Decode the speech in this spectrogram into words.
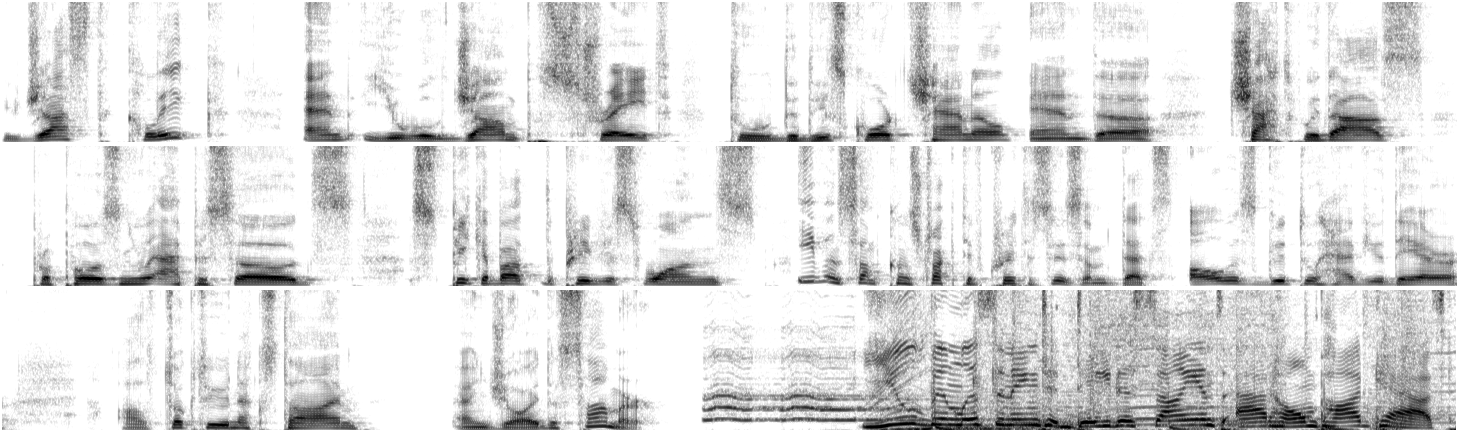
You just click and you will jump straight to the Discord channel and uh, chat with us, propose new episodes, speak about the previous ones, even some constructive criticism. That's always good to have you there. I'll talk to you next time. Enjoy the summer. You've been listening to Data Science at Home podcast.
